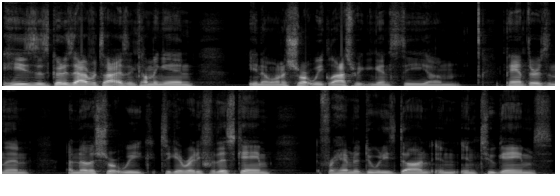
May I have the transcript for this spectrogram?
he's as good as advertised and coming in, you know, on a short week last week against the um, Panthers, and then another short week to get ready for this game. For him to do what he's done in, in two games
